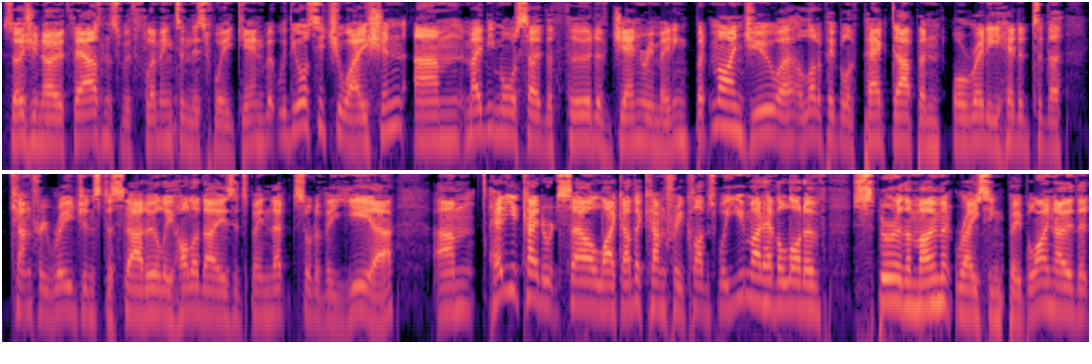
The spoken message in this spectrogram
So as you know, thousands with Flemington this weekend, but with your situation, um, maybe more so the 3rd of January meeting, but mind you, uh, a lot of people have packed up and already headed to the country regions to start early holidays. It's been that sort of a year. Um, how do you cater at Sale like other country clubs where you might have a lot of spur of the moment racing people? I know that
